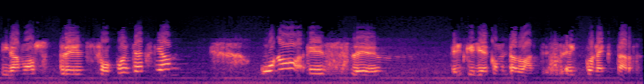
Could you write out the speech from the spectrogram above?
digamos, tres focos de acción. Uno es em, el que ya he comentado antes, el conectar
